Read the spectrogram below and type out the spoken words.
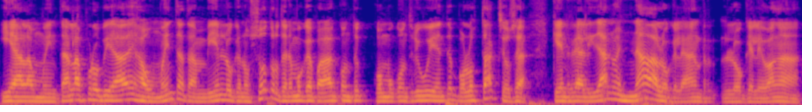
y al aumentar las propiedades aumenta también lo que nosotros tenemos que pagar como contribuyentes por los taxes. O sea, que en realidad no es nada lo que le, dan, lo que le van a,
